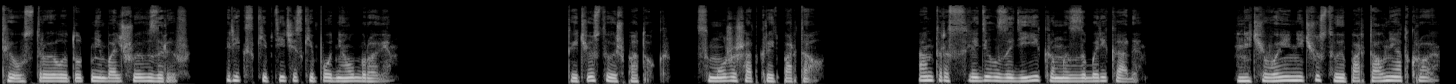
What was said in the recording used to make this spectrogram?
«Ты устроила тут небольшой взрыв». Рик скептически поднял брови. «Ты чувствуешь поток? Сможешь открыть портал?» Антрас следил за Дииком из-за баррикады. «Ничего я не чувствую, портал не открою».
